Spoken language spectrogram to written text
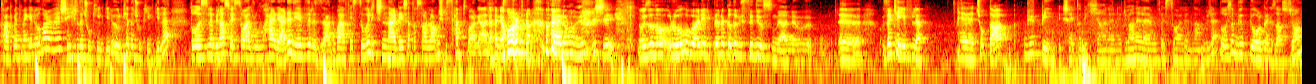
takip etmeye geliyorlar ve şehir de çok ilgili, ülke de çok ilgili. Dolayısıyla biraz festival ruhu her yerde diyebiliriz yani. Bayağı festival için neredeyse tasarlanmış bir semt var yani hani orada. yani bu büyük bir şey. O yüzden o ruhu böyle iliklerine kadar hissediyorsun yani. Ee, o yüzden keyifli. Ee, çok daha büyük bir şey tabii ki yani. Hani dünyanın en önemli festivallerinden biri. Dolayısıyla büyük bir organizasyon.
